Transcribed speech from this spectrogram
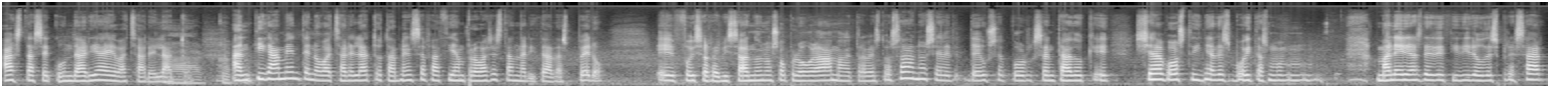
hasta secundaria e bacharelato. Ah, claro. Antigamente no bacharelato tamén se facían probas estandarizadas, pero eh, foise revisando o noso programa a través dos anos e deuse por sentado que xa vos tiñades boitas maneiras de decidir ou de expresar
